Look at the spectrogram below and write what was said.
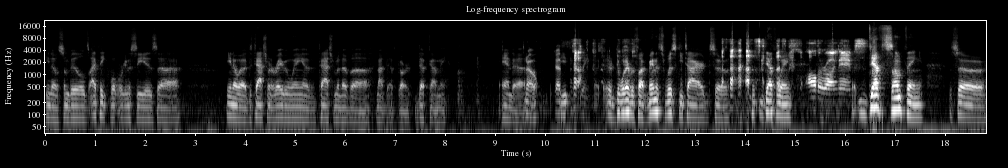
you know some builds. I think what we're gonna see is uh, you know a detachment of Raven Wing and a detachment of uh, not Death Guard, Death Company, and uh, no. Death you, or whatever the fuck, man. It's whiskey tired, so Deathwing. All the wrong names. Death something. So,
